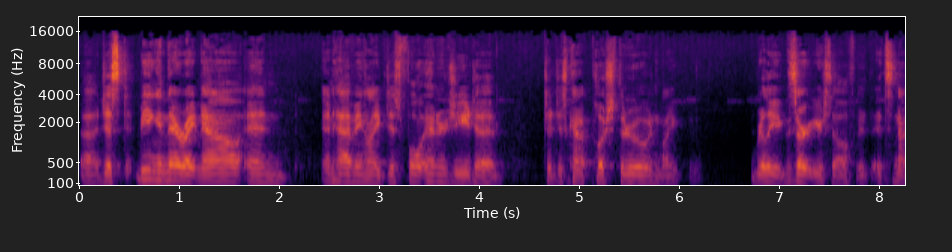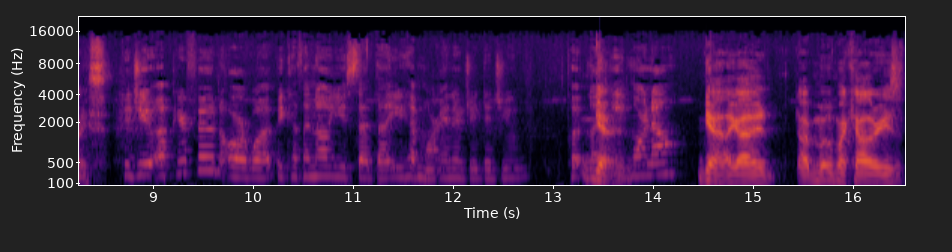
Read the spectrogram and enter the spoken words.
uh, just being in there right now and and having like just full energy to to just kind of push through and like really exert yourself. It, it's nice. Did you up your food or what? Because I know you said that you have more energy. Did you put like yeah. eat more now? Yeah, like I I moved my calories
